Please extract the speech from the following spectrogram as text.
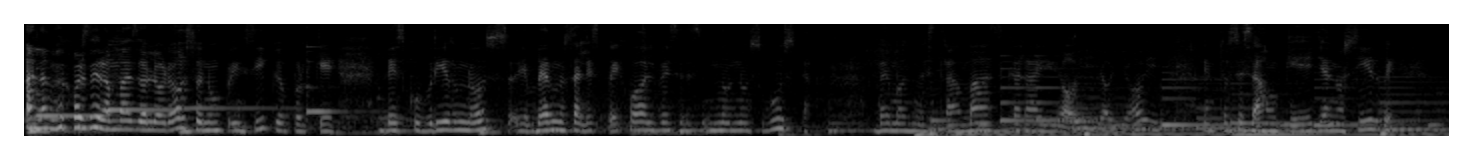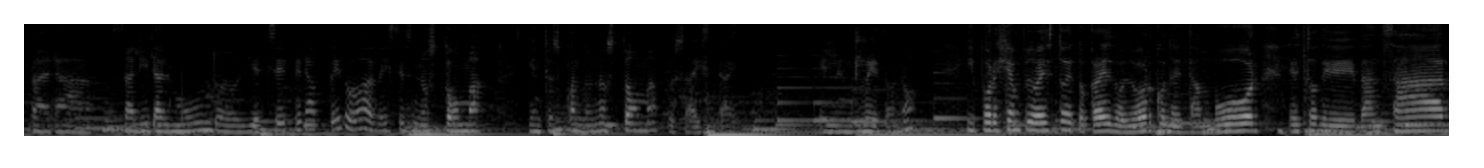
a lo mejor será más doloroso en un principio porque descubrirnos, eh, vernos al espejo a veces no nos gusta. Vemos nuestra máscara y ay, ay, ay. Entonces, aunque ella nos sirve para salir al mundo y etcétera, pero a veces nos toma y entonces cuando nos toma, pues ahí está el, enredo, ¿no? Y por ejemplo, esto de tocar el dolor con el tambor, esto de danzar,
